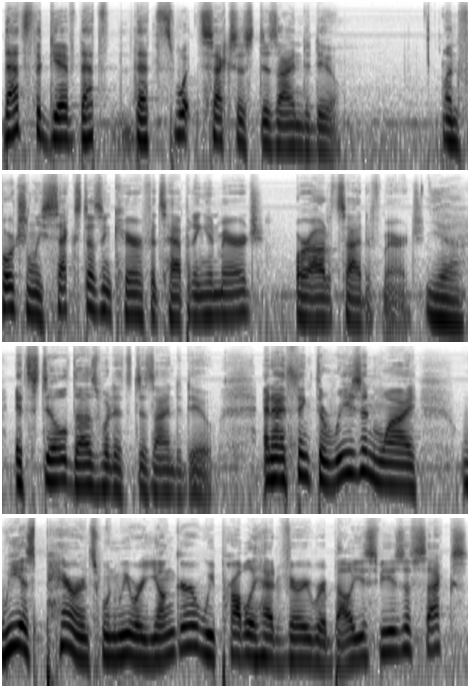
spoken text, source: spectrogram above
that's the gift. That's that's what sex is designed to do. Unfortunately, sex doesn't care if it's happening in marriage or outside of marriage yeah it still does what it's designed to do. And I think the reason why we as parents, when we were younger, we probably had very rebellious views of sex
